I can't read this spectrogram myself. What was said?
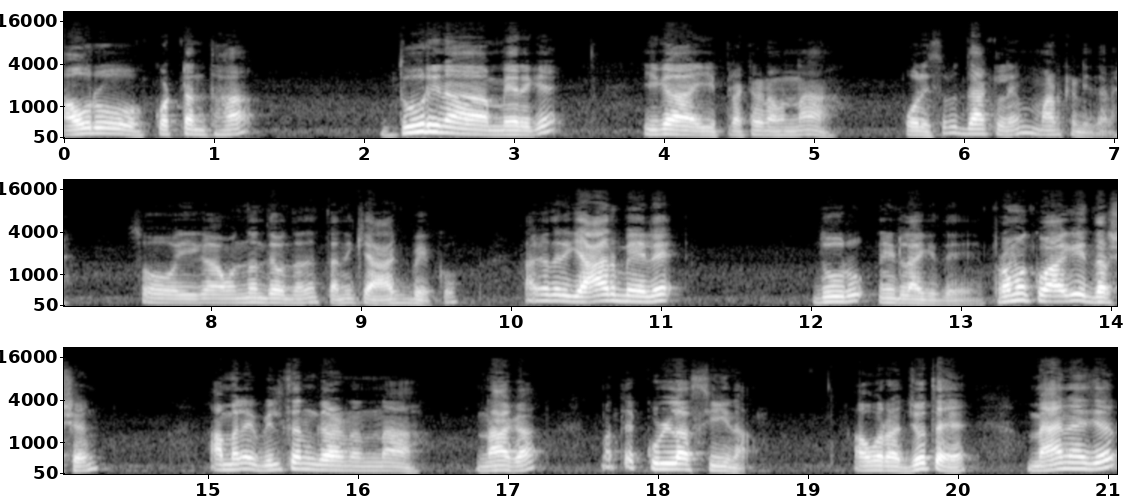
ಅವರು ಕೊಟ್ಟಂತಹ ದೂರಿನ ಮೇರೆಗೆ ಈಗ ಈ ಪ್ರಕರಣವನ್ನು ಪೊಲೀಸರು ದಾಖಲೆ ಮಾಡ್ಕೊಂಡಿದ್ದಾರೆ. ಸೊ ಈಗ ಒಂದೊಂದೇ ಒಂದೊಂದೇ ತನಿಖೆ ಆಗಬೇಕು. ಹಾಗಾದರೆ ಯಾರ ಮೇಲೆ ದೂರು ನೀಡಲಾಗಿದೆ? ಪ್ರಮುಖವಾಗಿ ದರ್ಶನ್, ಆಮೇಲೆ ವಿಲ್ಸನ್ ಗಾರ್ಡನ್ನ ನಾಗ, ಮತ್ತು ಕುಳ್ಳ ಸೀನಾ. ಅವರ ಜೊತೆ ಮ್ಯಾನೇಜರ್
